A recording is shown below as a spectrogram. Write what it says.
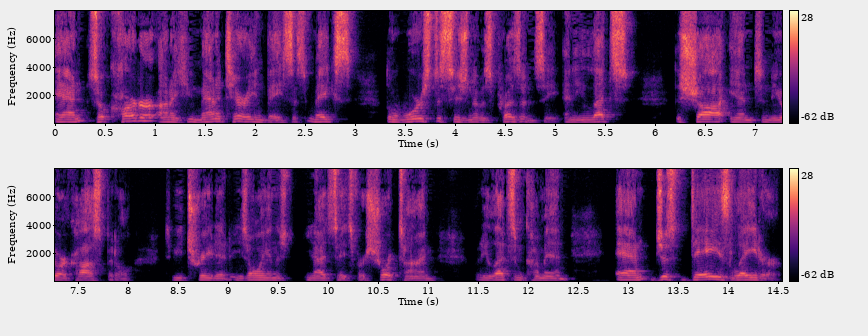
And so Carter, on a humanitarian basis, makes the worst decision of his presidency, and he lets the Shah into New York Hospital to be treated. He's only in the United States for a short time, but he lets him come in. And just days later,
